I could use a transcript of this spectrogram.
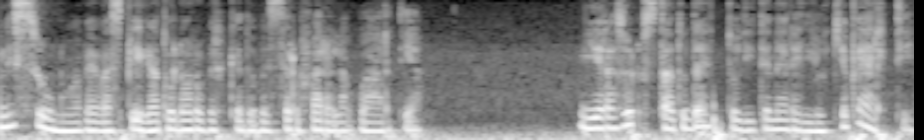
Nessuno aveva spiegato loro perché dovessero fare la guardia. Gli era solo stato detto di tenere gli occhi aperti,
